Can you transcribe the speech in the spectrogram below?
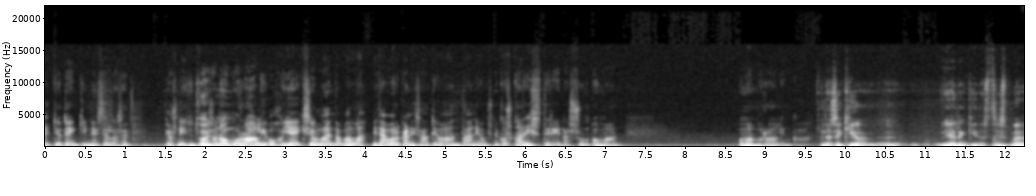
että jotenkin ne sellaiset, jos niitä nyt voi sanoa moraaliohjeiksi jollain tavalla, mitä organisaatio antaa, niin onko ne koskaan ristiriidassa sun oman, oman moraalinkaan? No sekin on mielenkiintoista. Siis mä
